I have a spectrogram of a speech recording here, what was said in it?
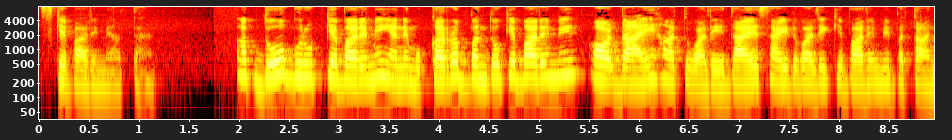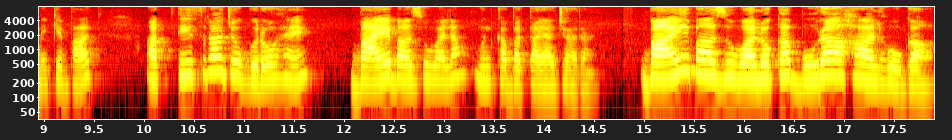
اس کے بارے میں آتا ہے۔ اب دو گروپ کے بارے میں یعنی مقرب بندوں کے بارے میں اور دائیں ہاتھ والے، دائیں سائڈ والے کے بارے میں بتانے کے بعد، اب تیسرا جو گروہ ہیں، بائیں بازو والا، ان کا بتایا جا رہا ہے۔ بائیں بازو والوں کا برا حال ہوگا۔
